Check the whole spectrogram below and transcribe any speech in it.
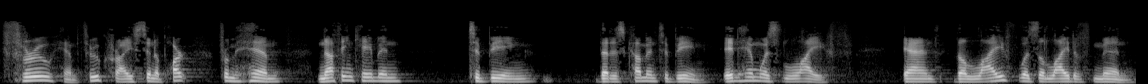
through him, through Christ, and apart from him, nothing came into being that has come into being. In him was life, and the life was the light of men.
